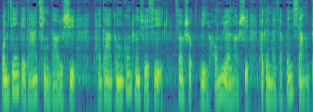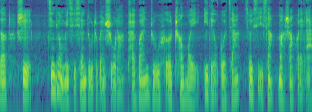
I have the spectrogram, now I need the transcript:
我们今天给大家请到的是台大土木工程学系教授李宏源老师，他跟大家分享的是，今天我们一起先读这本书了，《台湾如何成为一流国家》。休息一下，马上回来。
